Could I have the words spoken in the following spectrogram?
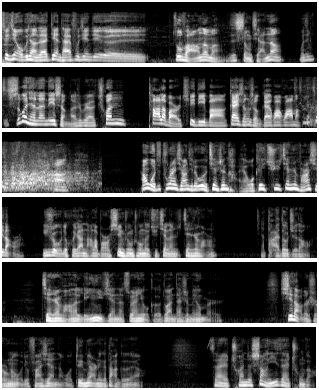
最近我不想在电台附近这个。租房子嘛，这省钱呢。我这十块钱咱得省啊，是不是？穿踏拉板去迪吧，该省省，该花花嘛。啊，然后我就突然想起来，我有健身卡呀，我可以去健身房洗澡啊。于是我就回家拿了包，兴冲冲的去健了健身房了。大家都知道啊，健身房的淋浴间呢，虽然有隔断，但是没有门洗澡的时候呢，我就发现呢，我对面那个大哥呀，在穿着上衣在冲澡，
